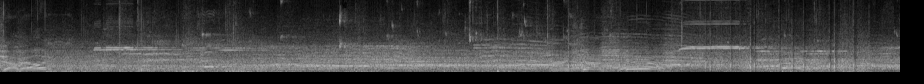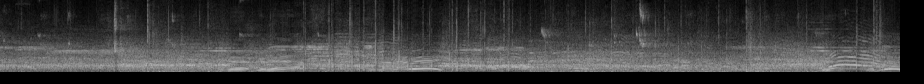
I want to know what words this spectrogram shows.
Nice job, Ellen. Nice job. Good hit, good hit. Good job, Abby. Yeah, good job,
